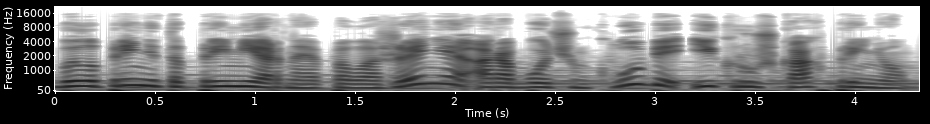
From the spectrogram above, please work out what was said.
было принято примерное положение о рабочем клубе и кружках при нем.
